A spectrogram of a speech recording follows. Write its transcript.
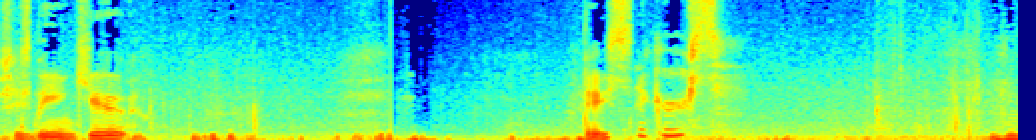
She's being cute. Hey, Snickers. Mm-hmm.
